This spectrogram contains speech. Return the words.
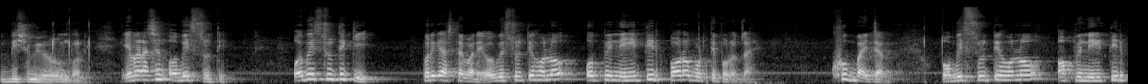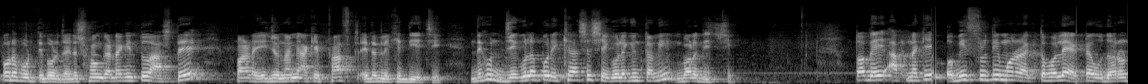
বিষমী ভবন বলে। এবার আসেন অবিশ্রুতি অবিশ্রুতি কি? পরীক্ষা আসতে পারে। অবিশ্রুতি হলো অপিনিহিতির পরবর্তী পর্যায়। খুব ভাইটাল অবিশ্রুতি হলো অপিনিহিতির পরবর্তী পর্যায়। এটা সংজ্ঞাটা কিন্তু আসতে পারে, এই জন্য আমি আগে ফার্স্ট এটা লিখে দিয়েছি। দেখুন, যেগুলো পরীক্ষা আসে, সেগুলো কিন্তু আমি বলে দিচ্ছি। তবে আপনাকে অবিশ্রুতি মনে রাখতে হলে একটা উদাহরণ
